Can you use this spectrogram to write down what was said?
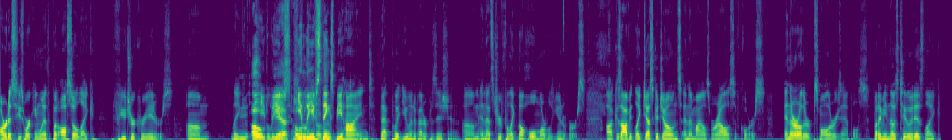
artists he's working with, but also like future creators. Um, like oh, he yeah, leaves he leaves totally. things behind that put you in a better position. Um, and that's true for like the whole Marvel universe. Because obviously, like Jessica Jones and then Miles Morales, of course. And there are other smaller examples, but I mean those two. It is like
